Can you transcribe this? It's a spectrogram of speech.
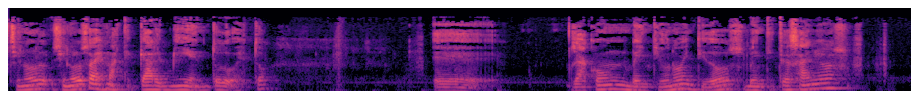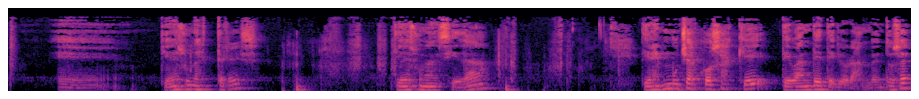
si no, si no lo sabes masticar bien todo esto, eh, ya con 21, 22, 23 años, eh, tienes un estrés, tienes una ansiedad, tienes muchas cosas que te van deteriorando. Entonces,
